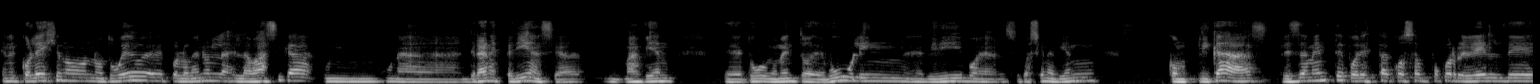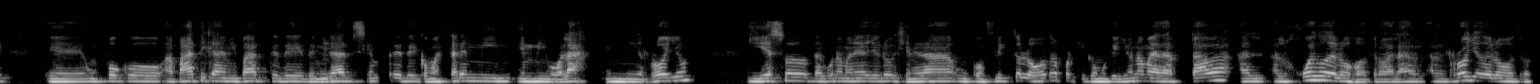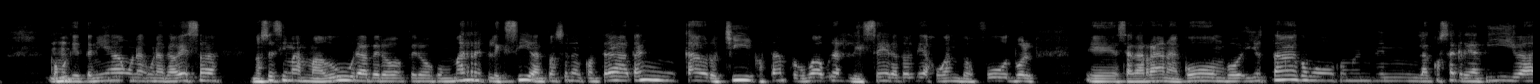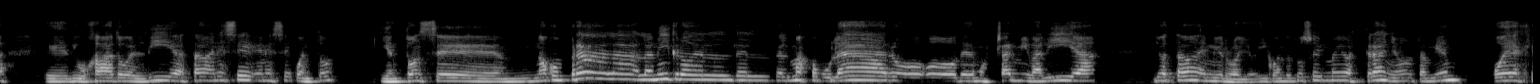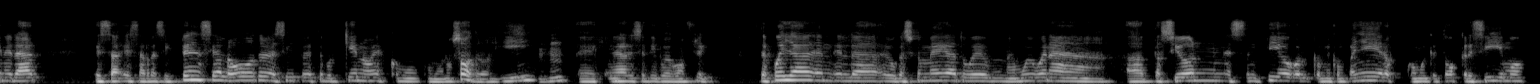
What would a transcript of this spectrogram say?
en el colegio no, no tuve, eh, por lo menos en la, básica, una gran experiencia. Más bien eh, tuve un momento de bullying, viví situaciones bien complicadas, precisamente por esta cosa un poco rebelde, un poco apática de mi parte, de, de mirar siempre, de como estar en mi, en mi volá, en mi rollo, y eso de alguna manera yo creo que genera un conflicto en los otros porque como que yo no me adaptaba al, al juego de los otros, al, al, rollo de los otros, como que tenía una, una, cabeza, no sé si más madura, pero, pero como más reflexiva, entonces lo encontraba tan cabros chicos, tan preocupados, puras liceras, todo el día jugando fútbol, eh, se agarraban a combo, y yo estaba como, como en, la cosa creativa, eh, dibujaba todo el día, estaba en ese, en ese cuento, y entonces no compraba la, micro del, del, más popular o, de demostrar mi valía. Yo estaba en mi rollo. Y cuando tú soy medio extraño, también puedes generar esa, esa resistencia a los otros, decir, pero este, ¿por qué no es como, como nosotros? Y eh, generar ese tipo de conflicto. Después ya en, en, la educación media tuve una muy buena adaptación en ese sentido con, con mis compañeros, como que todos crecimos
